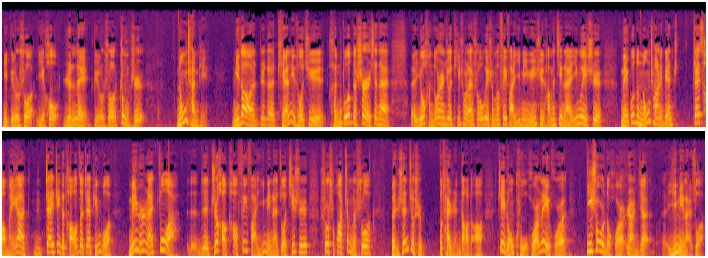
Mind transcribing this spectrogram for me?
你比如说，以后人类，比如说种植农产品，你到这个田里头去，很多的事儿，现在呃有很多人就提出来说，为什么非法移民允许他们进来？因为是美国的农场里边摘草莓啊，摘这个桃子，摘苹果，没人来做啊，呃，只好靠非法移民来做。其实说实话，这么说本身就是不太人道的啊。这种苦活、累活、低收入的活，让人家移民来做。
